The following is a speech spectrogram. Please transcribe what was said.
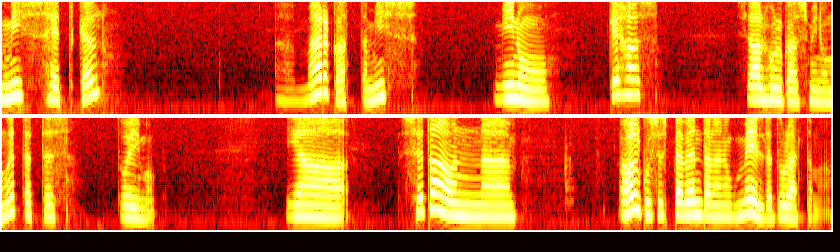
mis hetkel äh, märgata, mis minu kehas, sealhulgas minu mõtetes, toimub ja seda on äh,, alguses peab endale nagu meelde tuletama.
